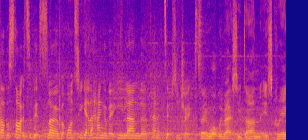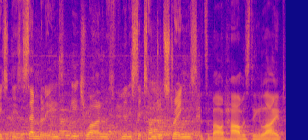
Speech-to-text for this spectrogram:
At the start it's a bit slow, but once you get the hang of it, you learn the kind of tips and tricks. So what we've actually done is created these assemblies, each one nearly 600 strings. It's about harvesting light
